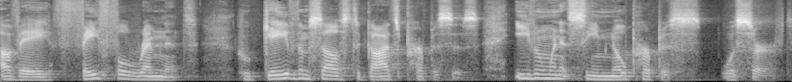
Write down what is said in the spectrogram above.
of a faithful remnant who gave themselves to God's purposes, even when it seemed no purpose was served.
